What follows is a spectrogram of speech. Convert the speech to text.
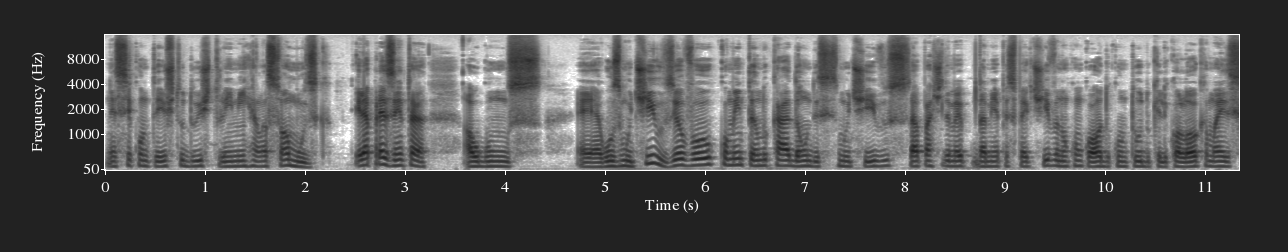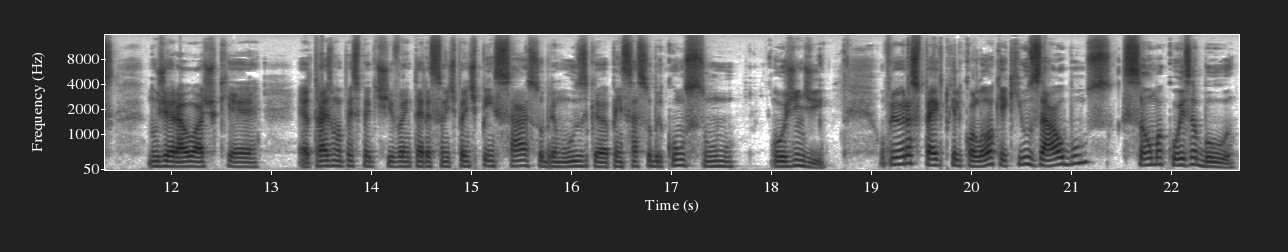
nesse contexto do streaming em relação à música? Ele apresenta alguns é, alguns motivos, eu vou comentando cada um desses motivos a partir da minha, da minha perspectiva. não concordo com tudo que ele coloca, mas no geral acho que é, é, traz uma perspectiva interessante para a gente pensar sobre a música, pensar sobre consumo hoje em dia. O primeiro aspecto que ele coloca é que os álbuns são uma coisa boa.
